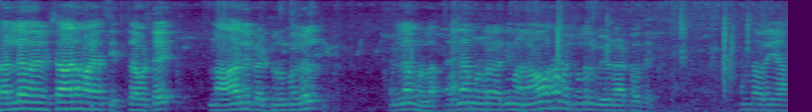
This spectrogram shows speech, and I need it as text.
നല്ല വിശാലമായ സിറ്റ് ഔട്ട് നാല് ബെഡ്റൂമുകൾ എല്ലാം ഉള്ള എല്ലാം ഉള്ള ഒരു അതിമനോഹരമായിട്ടുള്ളൊരു വീടാട്ടോ അത് എന്താ പറയുക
